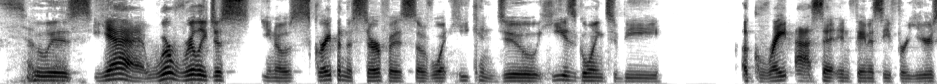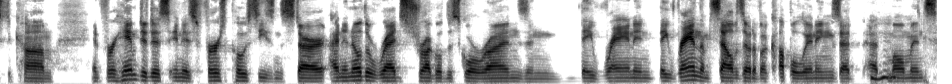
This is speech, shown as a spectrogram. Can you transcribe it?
so who good. is yeah, we're really just you know scraping the surface of what he can do. He is going to be a great asset in fantasy for years to come. And for him to just in his first postseason start, I know the Reds struggled to score runs and they ran in they ran themselves out of a couple innings at, at mm-hmm. moments.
